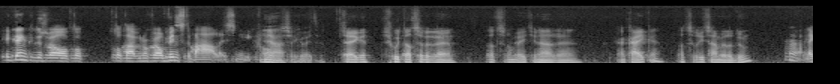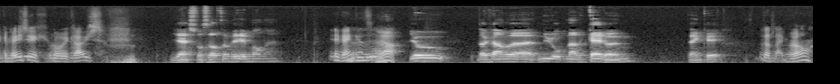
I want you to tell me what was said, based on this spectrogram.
ik, denk dus wel tot, tot daar nog wel winst te behalen is in ieder geval. Ja, zeker weten. Zeker. Het is goed dat ze er, eh, dat ze er een beetje naar eh, gaan kijken. Dat ze er iets aan willen doen. Ja, lekker bezig, Rode Kruis. Yes, was dat dan weer, mannen? Ik denk het. Ja. Yo, dan gaan we nu op naar de kern, denk ik. Dat lijkt me wel.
